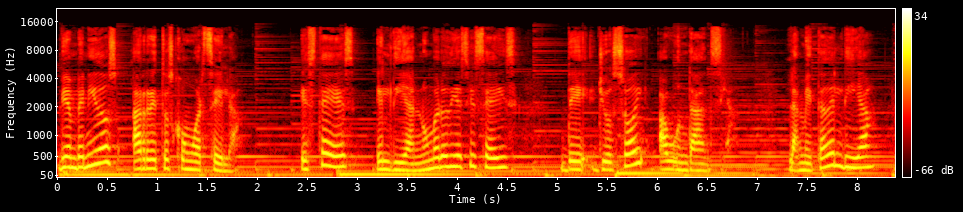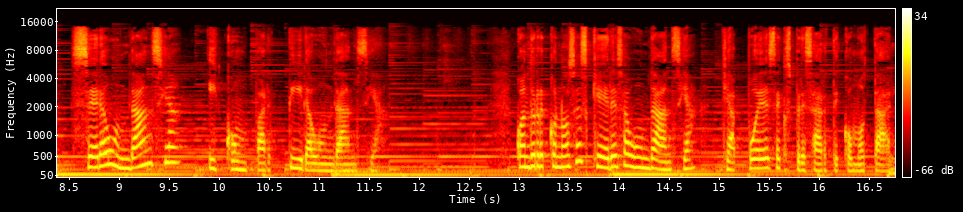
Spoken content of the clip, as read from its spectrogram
Bienvenidos a Retos con Marcela. Este es el día número 16 de Yo Soy Abundancia. La meta del día, ser abundancia y compartir abundancia. Cuando reconoces que eres abundancia, ya puedes expresarte como tal.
